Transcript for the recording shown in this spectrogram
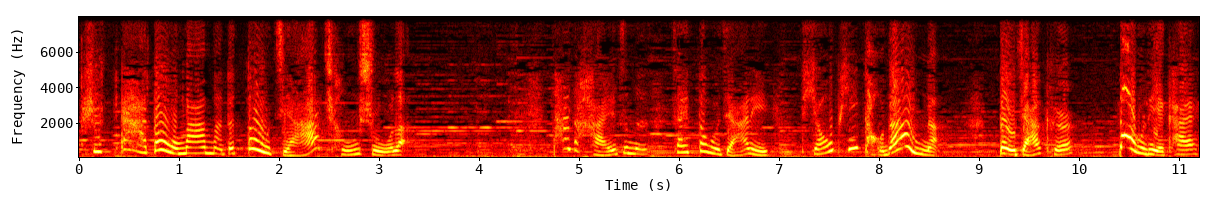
是大豆妈妈的豆荚成熟了。他的孩子们在豆荚里调皮捣蛋呢，豆荚壳爆裂开，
